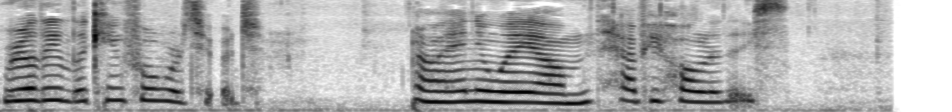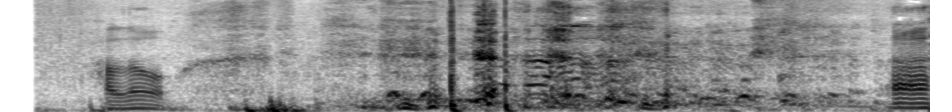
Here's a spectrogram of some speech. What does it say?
really looking forward to it. Uh, anyway, um, happy holidays. Hello. uh,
